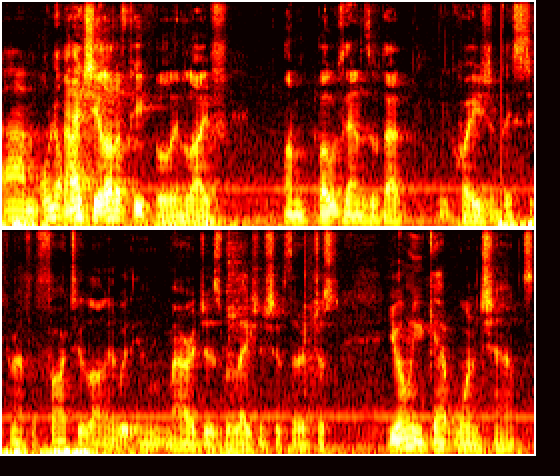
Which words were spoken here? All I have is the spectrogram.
yeah. Um, or not. And actually, a lot of people in life, on both ends of that equation, they stick around for far too long, and within marriages, relationships that are just you only get one chance.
